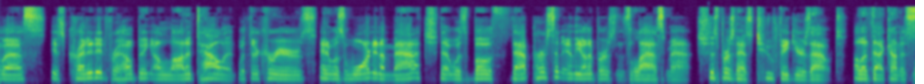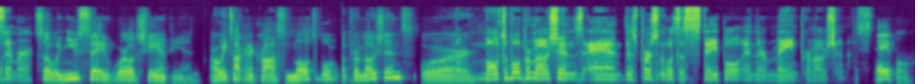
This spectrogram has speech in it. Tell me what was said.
US, is credited for helping a lot of talent with their careers, and it was worn in a match that was both that person and the other person's last match. This person has two figures out. I'll let that kind of simmer. So when you say world champion, are we talking across multiple uh, promotions or Multiple promotions, and this person was a staple in their main promotion. Staple.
